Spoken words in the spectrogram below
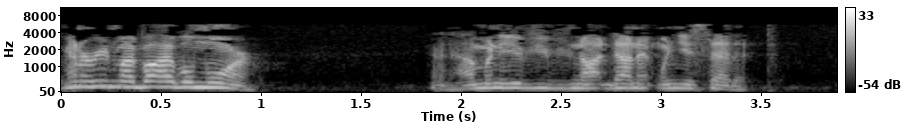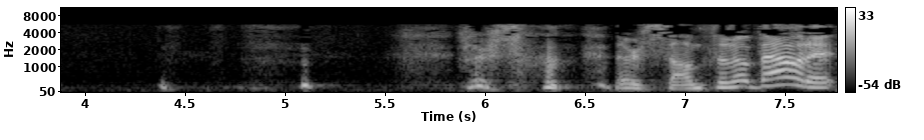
I'm going to read my Bible more. And how many of you have not done it when you said it? there's, there's something about it.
